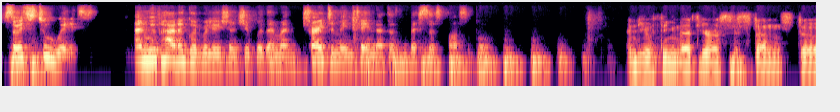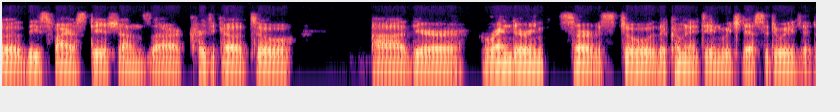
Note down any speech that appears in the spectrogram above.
So it's two ways. And we've had a good relationship with them and try to maintain that as best as possible. And you think that your assistance to these fire stations are critical to uh, their rendering service to the community in which they're situated?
